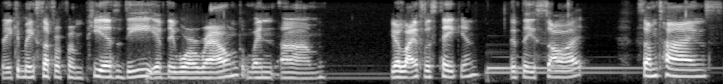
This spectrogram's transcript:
they can may suffer from PSD if they were around when um, your life was taken, if they saw it. Sometimes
